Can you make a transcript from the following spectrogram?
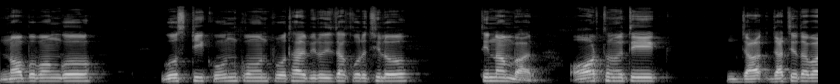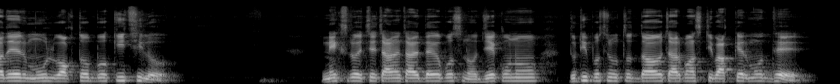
নববঙ্গ গোষ্ঠী কোন কোন প্রথার বিরোধিতা করেছিল? তিন নম্বর, অর্থনৈতিক জাতীয়তাবাদের মূল বক্তব্য কী ছিল? নেক্সট রয়েছে চার চারের দিকে প্রশ্ন, যে কোনো দুটি প্রশ্নের উত্তর দাও চার পাঁচটি বাক্যের মধ্যে।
